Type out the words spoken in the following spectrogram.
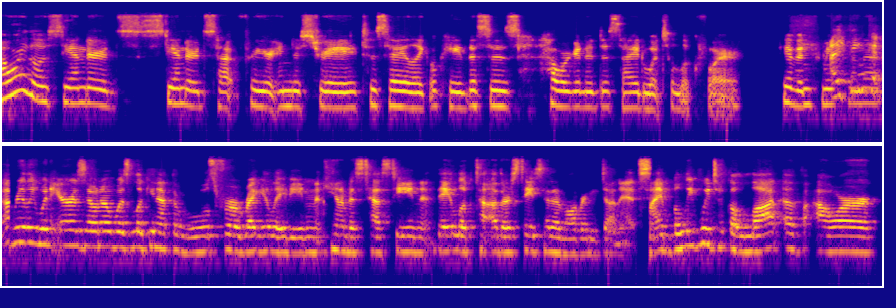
How are those standards standards set for your industry to say like, okay, this is how we're going to decide what to look for? Do you have information? I think really when Arizona was looking at the rules for regulating cannabis testing, they looked to other states that have already done it. I believe we took a lot of our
